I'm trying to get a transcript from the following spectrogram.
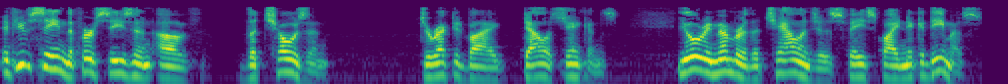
If you've seen the first season of The Chosen, directed by Dallas Jenkins, you'll remember the challenges faced by Nicodemus.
